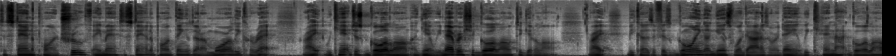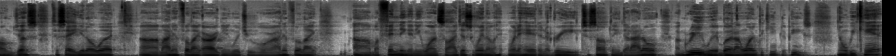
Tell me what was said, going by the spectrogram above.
to stand upon truth, amen, to stand upon things that are morally correct, right? We can't just go along. Again, we never should go along to get along, right? Because if it's going against what God has ordained, we cannot go along just to say, you know what, um, I didn't feel like arguing with you, or I didn't feel like um, offending anyone. So I just went went ahead and agreed to something that I don't agree with, but I wanted to keep the peace. No, we can't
